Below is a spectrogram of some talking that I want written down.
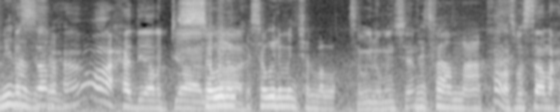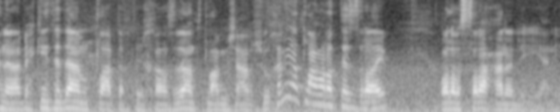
مين بس هذا؟ سامحنا واحد يا رجال. سوي له سوي له mention والله. سوي له mention؟ نتفاهم معاه خلاص بس سامحنا بيحكي انت دائما تطلع بتغطيه خاص دائما تطلع مش عارف شو خليني أطلع مره test drive. والله بالصراحه أنا اللي يعني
